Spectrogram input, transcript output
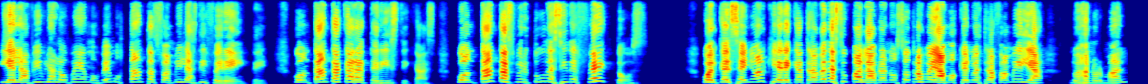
Y en la Biblia lo vemos, vemos tantas familias diferentes, con tantas características, con tantas virtudes y defectos. Porque el Señor quiere que a través de su palabra nosotros veamos que nuestra familia no es anormal,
